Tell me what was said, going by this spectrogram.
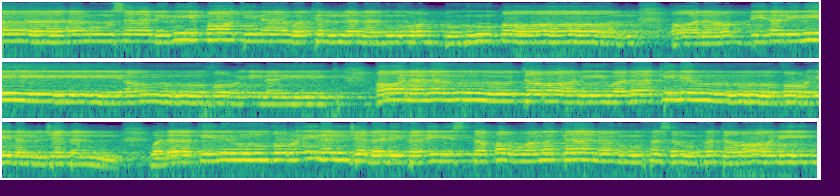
وكلمه ربه قال قال رب أرني أنظر إليك. قال لن تراني ولكن انظر إلى الجبل ولكن انظر إلى الجبل فإن استقر مكانه فسوف تراني.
